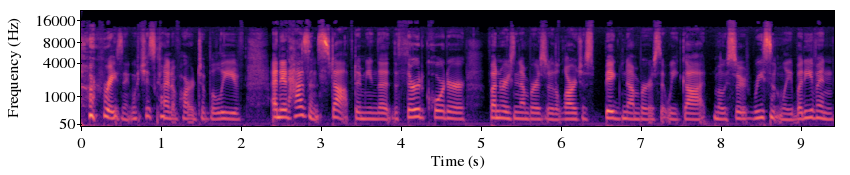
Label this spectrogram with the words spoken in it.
are raising, which is kind of hard to believe. And it hasn't stopped. I mean, the, the third quarter fundraising numbers are the largest big numbers that we got most recently. But even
